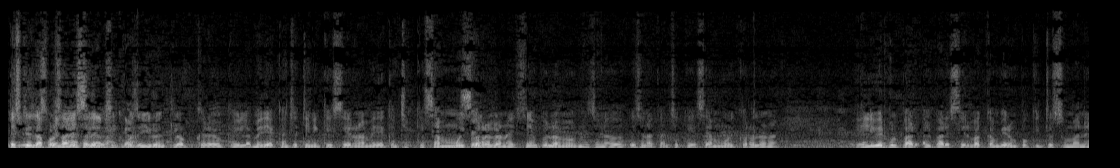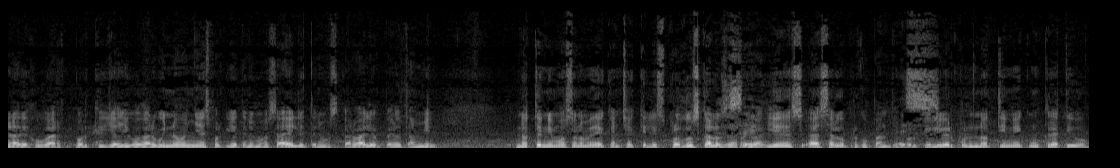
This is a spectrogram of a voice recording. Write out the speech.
Es que es la fortaleza de los banca. equipos de Jurgen Klopp. Creo que la media cancha tiene que ser una media cancha que sea muy Sí. correlona y siempre lo hemos mencionado. Es una cancha que sea muy correlona. El Liverpool al parecer va a cambiar un poquito su manera de jugar porque ya llegó Darwin Núñez, porque ya tenemos a Elliot, tenemos a Carvalho, pero también no tenemos una media cancha que les produzca a los de Sí. arriba. Y es, es algo preocupante Es- porque el Liverpool no tiene un creativo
